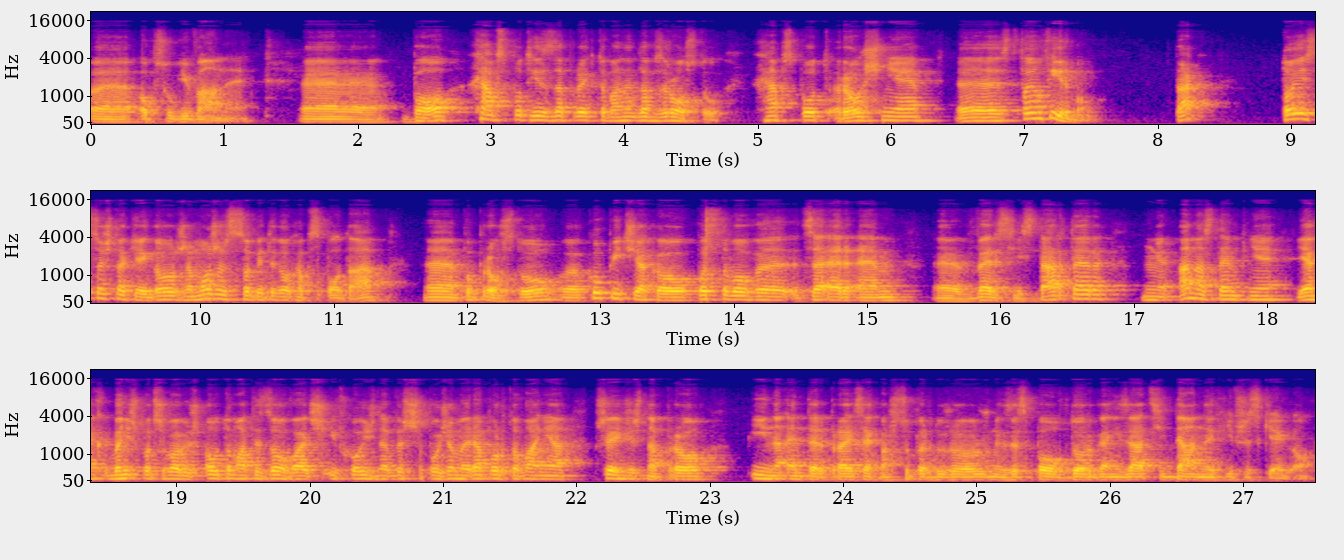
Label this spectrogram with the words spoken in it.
e, obsługiwany. Bo HubSpot jest zaprojektowany dla wzrostu. HubSpot rośnie e, z Twoją firmą, tak? To jest coś takiego, że możesz sobie tego HubSpota e, po prostu e, kupić jako podstawowy CRM w wersji starter, a następnie jak będziesz potrzebował już automatyzować i wchodzić na wyższe poziomy raportowania, przejdziesz na Pro i na Enterprise, jak masz super dużo różnych zespołów do organizacji danych i wszystkiego.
